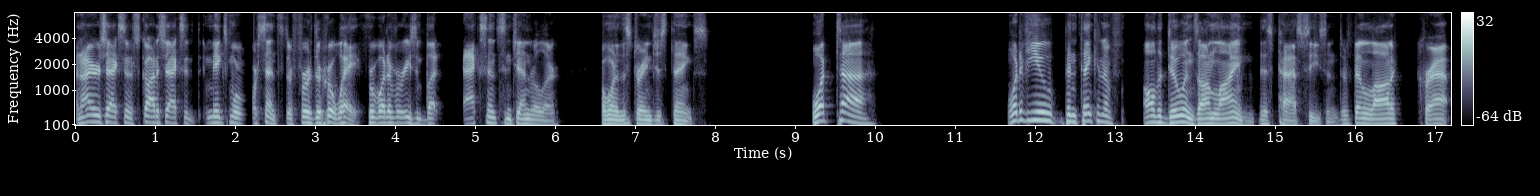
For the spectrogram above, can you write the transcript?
an Irish accent or Scottish accent makes more, more sense. They're further away for whatever reason, but accents in general are are one of the strangest things. What uh what have you been thinking of all the doings online this past season? There's been a lot of crap.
